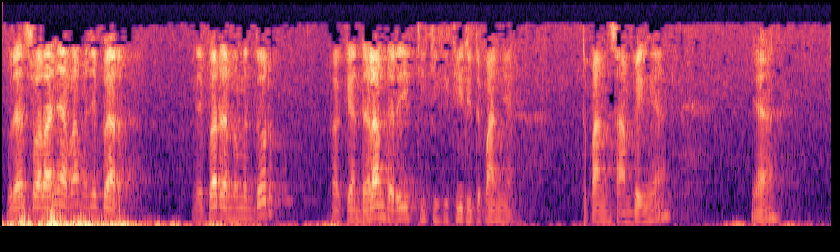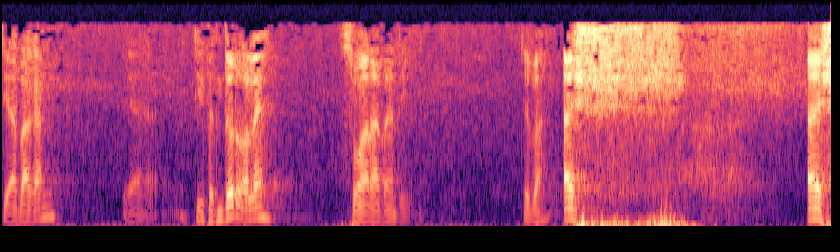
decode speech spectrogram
kemudian suaranya apa? menyebar menyebar dan membentur bagian dalam dari gigi-gigi di depannya, depan sampingnya, ya, diapakan? Ya, dibentur oleh suara tadi. Coba, ash, ash,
